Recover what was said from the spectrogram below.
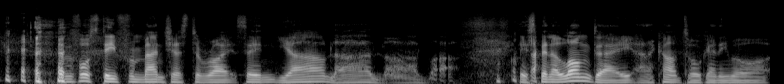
and before Steve from Manchester writes in, ya la la la, it's been a long day, and I can't talk anymore.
